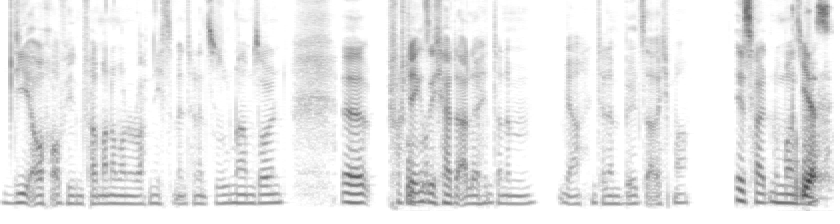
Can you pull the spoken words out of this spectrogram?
die auch auf jeden Fall meiner Meinung nach nichts im Internet zu tun haben sollen. Äh, verstecken mhm. sich halt alle hinter einem, ja, hinter einem Bild, sag ich mal. Ist halt nun mal so. Yes.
